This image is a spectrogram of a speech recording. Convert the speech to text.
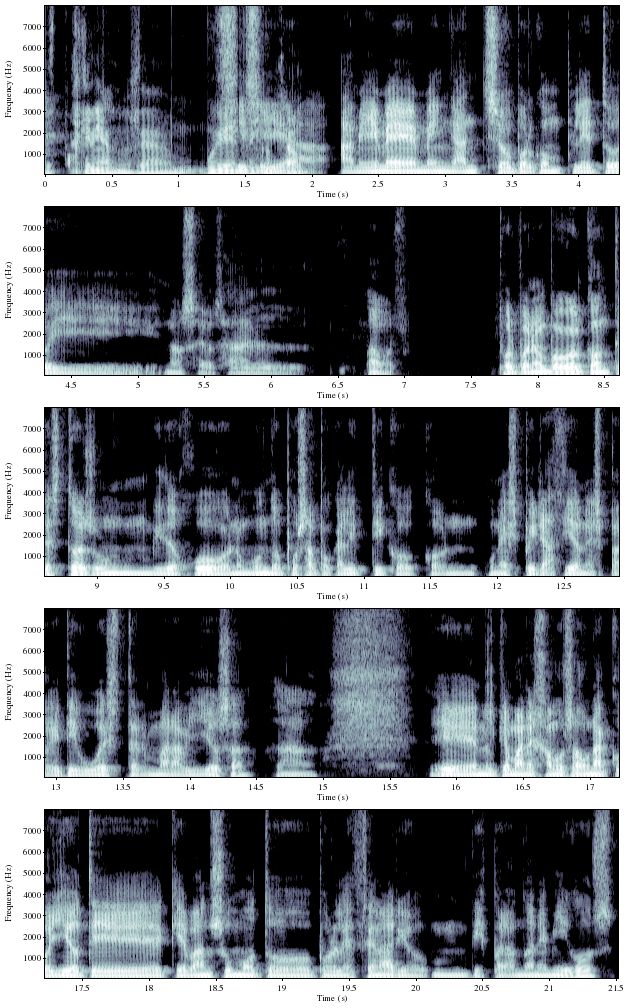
está genial, o sea, muy bien. Sí, sí, a, mí me, enganchó por completo y no sé, o sea, vamos, por poner un poco el contexto, es un videojuego en un mundo posapocalíptico con una inspiración spaghetti western maravillosa. Eh, en el que manejamos a una coyote que va en su moto por el escenario mm, disparando a enemigos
